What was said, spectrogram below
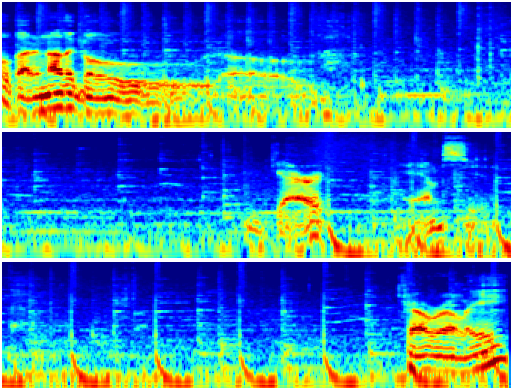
Oh, got another gold of Garrett Hampson. Carol A.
